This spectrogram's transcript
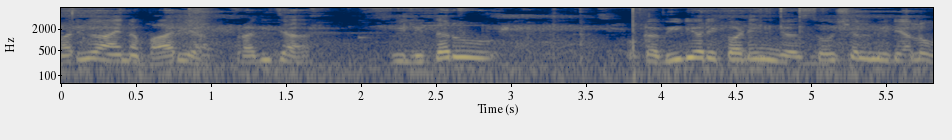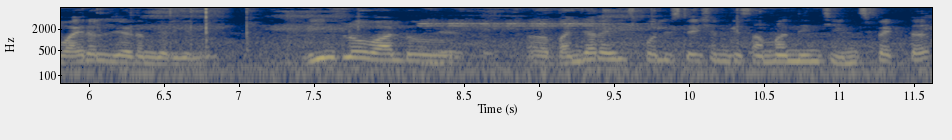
మరియు ఆయన భార్య ప్రవిజ వీళ్ళిద్దరూ ఒక వీడియో రికార్డింగ్ సోషల్ మీడియాలో వైరల్ చేయడం జరిగింది. దీంట్లో వాళ్ళు బంజారా హిల్స్ పోలీస్ స్టేషన్కి సంబంధించి ఇన్స్పెక్టర్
